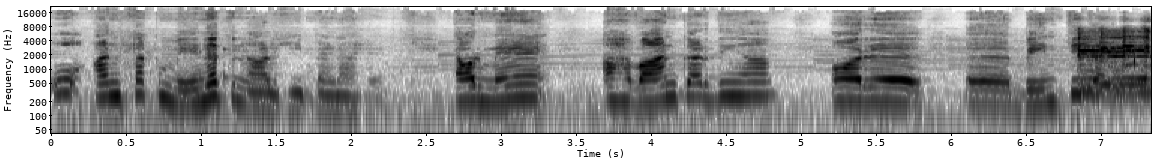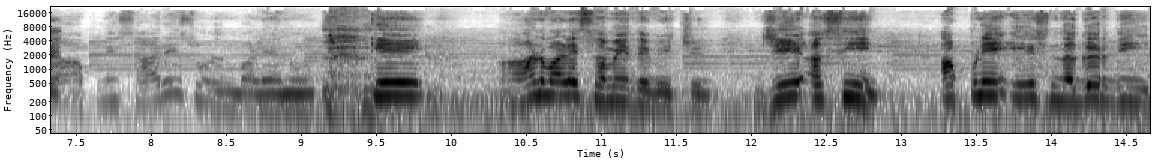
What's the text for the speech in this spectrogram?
ਉਹ ਅੰਤ ਤੱਕ ਮਿਹਨਤ ਨਾਲ ਹੀ ਪੈਣਾ ਹੈ। ਔਰ ਮੈਂ ਆਹਵਾਨ ਕਰਦੀ ਹਾਂ ਔਰ ਬੇਨਤੀ ਕਰਦੀ ਹਾਂ ਆਪਣੇ ਸਾਰੇ ਸੁਣਨ ਵਾਲਿਆਂ ਨੂੰ ਕਿ ਆਉਣ ਵਾਲੇ ਸਮੇਂ ਦੇ ਵਿੱਚ ਜੇ ਅਸੀਂ ਆਪਣੇ ਇਸ ਨਗਰ ਦੀ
